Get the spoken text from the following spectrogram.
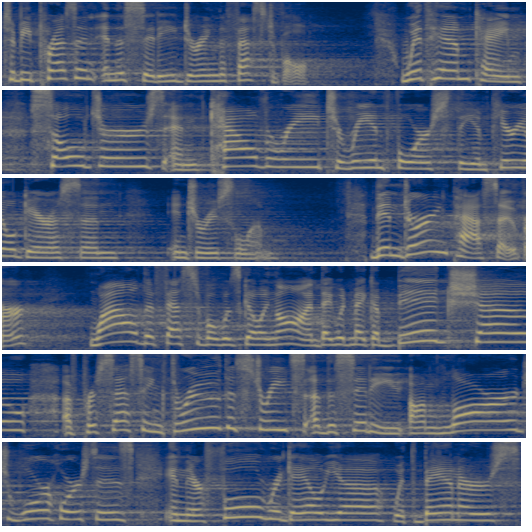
to be present in the city during the festival. With him came soldiers and cavalry to reinforce the imperial garrison in Jerusalem. Then during Passover, while the festival was going on, they would make a big show of processing through the streets of the city on large war horses in their full regalia with banners,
